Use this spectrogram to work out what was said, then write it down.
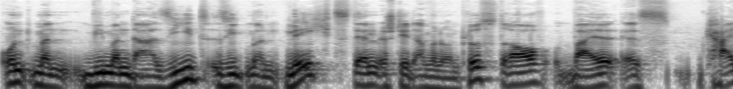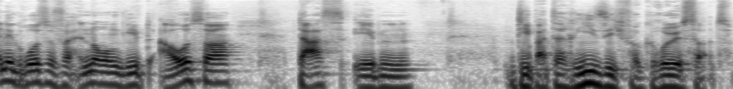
Und man, wie man da sieht, sieht man nichts, denn es steht einfach nur ein Plus drauf, weil es keine große Veränderung gibt, außer dass eben die Batterie sich vergrößert.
